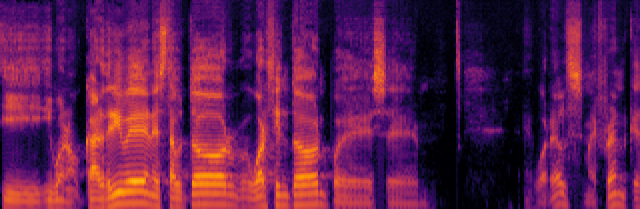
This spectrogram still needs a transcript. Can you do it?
Y, y bueno, card driven, este autor, Worthington, pues... eh, what else, my friend? ¿Qué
